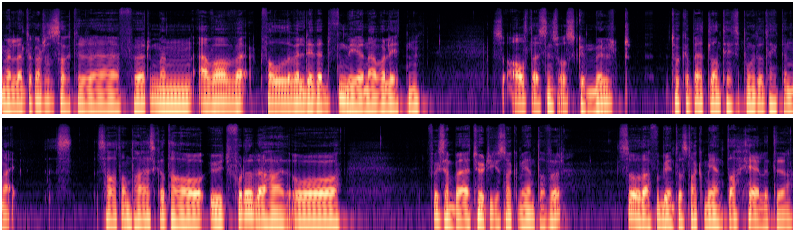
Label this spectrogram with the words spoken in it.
Vel, jeg har kanskje sagt det før, men jeg var i hvert fall veldig redd for mye da jeg var liten. Så alt jeg syntes var skummelt, tok jeg på et eller annet tidspunkt og tenkte nei, satan ta, jeg skal ta og utfordre det her. Og for eksempel, jeg turte ikke snakke med jenta før, så derfor begynte jeg å snakke med jenta hele tida.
